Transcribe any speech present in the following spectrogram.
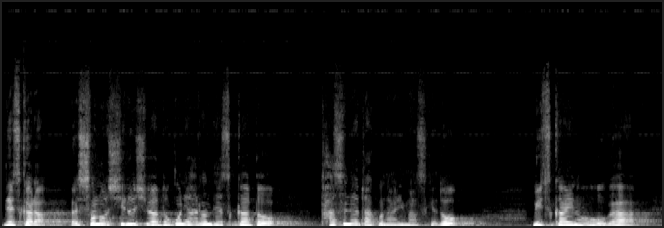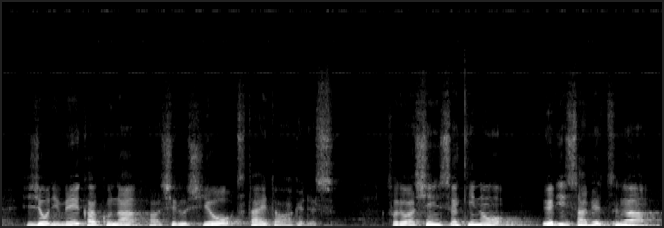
ですからその印はどこにあるんですかと尋ねたくなりますけど見つかりの方が非常に明確な印を伝えたわけです。それは親戚のエリザベツが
